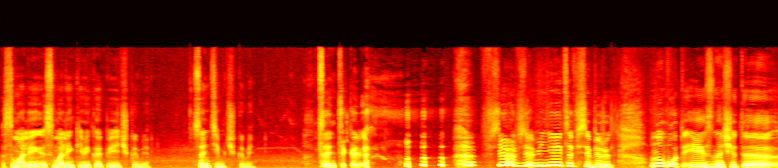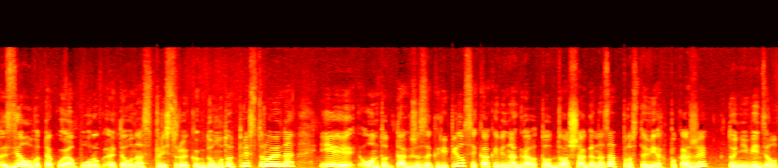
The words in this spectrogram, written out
с, малень, с маленькими копеечками, сантимчиками центиками. Все, все меняется, все бежит. Ну вот, и, значит, э, сделал вот такую опору. Это у нас пристройка к дому тут пристроена. И он тут также закрепился, как и виноград. Вот два шага назад, просто вверх покажи, кто не видел.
